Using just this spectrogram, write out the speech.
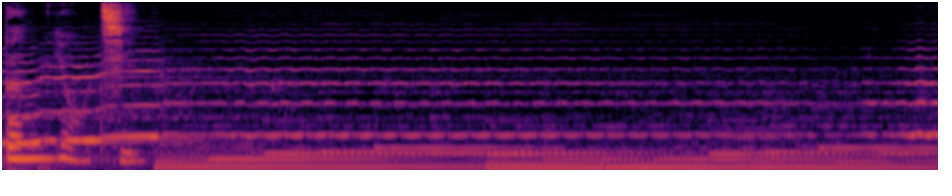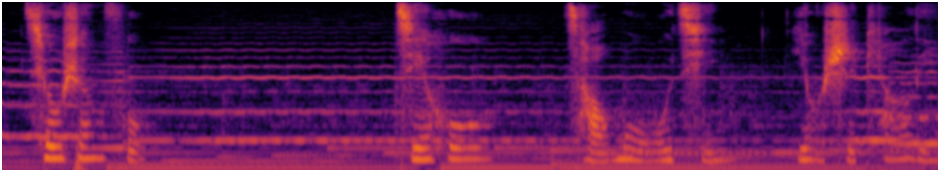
灯又尽。秋声赋，嗟乎！草木无情，有时飘零。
